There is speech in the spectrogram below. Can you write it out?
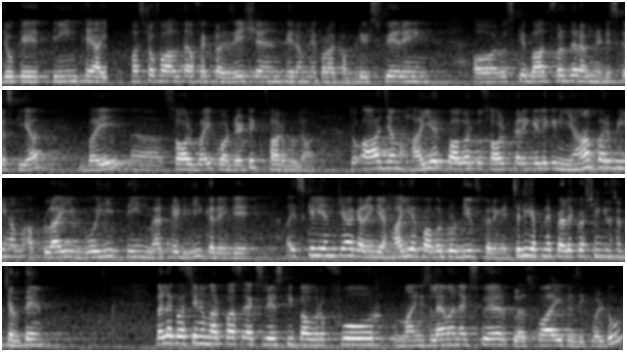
जो कि तीन थे। फ़र्स्ट ऑफ़ ऑल था फैक्टराइजेशन फिर हमने पढ़ा कंप्लीट स्क्वेयरिंग और उसके बाद फर्दर हमने डिस्कस किया by solve by quadratic formula तो आज हम हायर पावर को सॉल्व करेंगे, लेकिन यहाँ पर भी हम अप्लाई वही तीन मेथड ही करेंगे। इसके लिए हम क्या करेंगे? हायर पावर को रिड्यूस करेंगे। चलिए अपने पहले क्वेश्चन की तरफ़ चलते हैं। पहला क्वेश्चन हमारे पास एक्स रेस की power four minus eleven x square plus five is equal to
